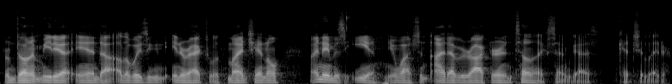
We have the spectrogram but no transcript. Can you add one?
from Donut Media and uh, other ways you can interact with my channel. My name is Ian. You're watching IW Rocker. Until next time, guys, catch you later.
